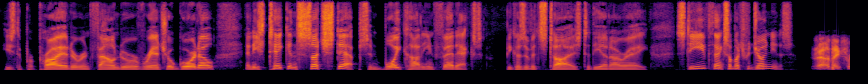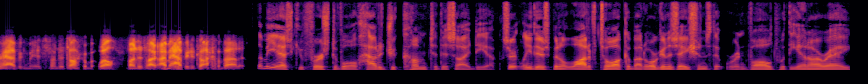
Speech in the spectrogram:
He's the proprietor and founder of Rancho Gordo, and he's taken such steps in boycotting FedEx because of its ties to the NRA. Steve, thanks so much for joining us. No, thanks for having me. It's fun to talk about. Well, fun to talk. I'm happy to talk about it. Let me ask you first of all, how did you come to this idea? Certainly, there's been a lot of talk about organizations that were involved with the NRA.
